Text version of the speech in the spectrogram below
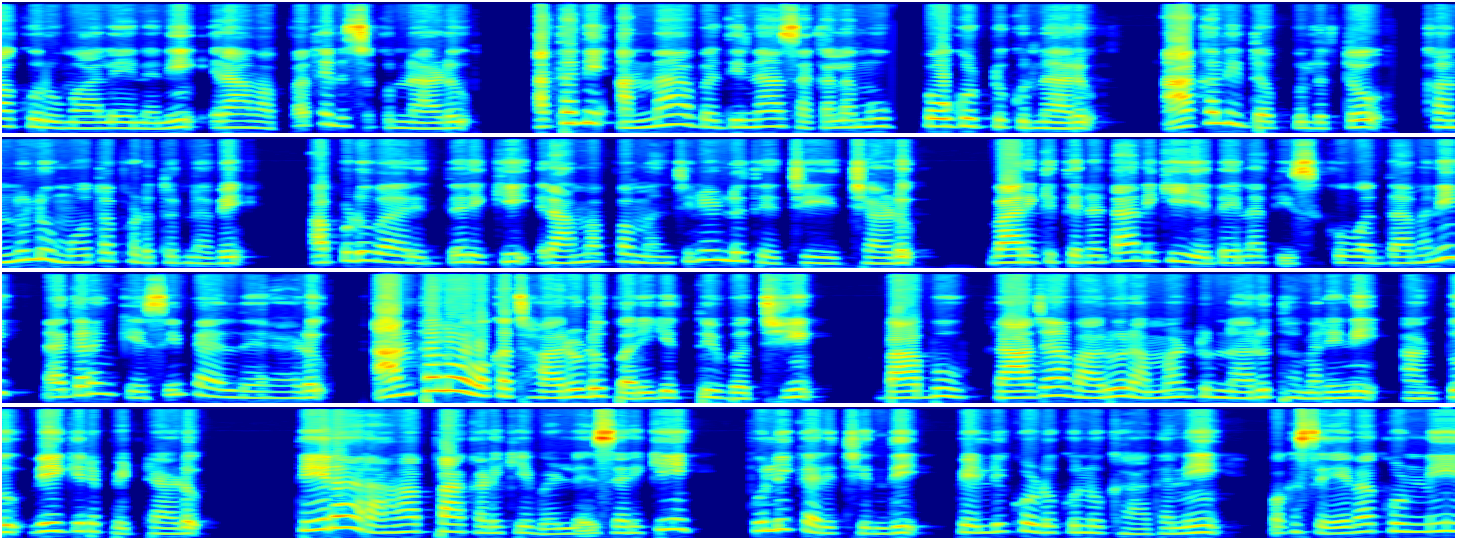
ఆకు రుమాలేనని రామప్ప తెలుసుకున్నాడు. అతని అన్నా వదిన సకలము పోగొట్టుకున్నారు. ఆకలి దప్పులతో కన్నులు మూతపడుతున్నవి. అప్పుడు వారిద్దరికీ రామప్ప మంచినీళ్ళు తెచ్చి ఇచ్చాడు. వారికి తినటానికి ఏదైనా తీసుకువద్దామని నగరం కేసి బయలుదేరాడు. అంతలో ఒక చారుడు పరిగెత్తి వచ్చి బాబు రాజావారు రమ్మంటున్నారు తమరిని అంటూ వేగిర పెట్టాడు. తీరా రామప్ప అక్కడికి వెళ్ళేసరికి పులి కరిచింది పెళ్ళి కొడుకును కాదని ఒక సేవకుణ్ణి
